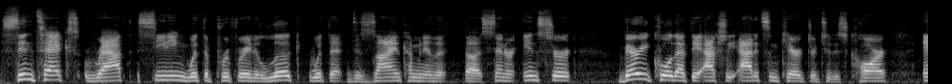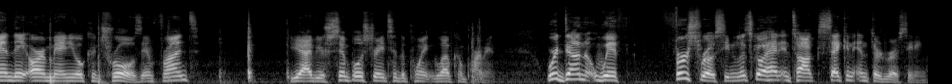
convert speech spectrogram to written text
Syntex wrapped seating with the perforated look with that design coming in the uh, center insert. Very cool that they actually added some character to this car and they are manual controls. In front, you have your simple straight to the point glove compartment. We're done with first row seating. Let's go ahead and talk second and third row seating.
